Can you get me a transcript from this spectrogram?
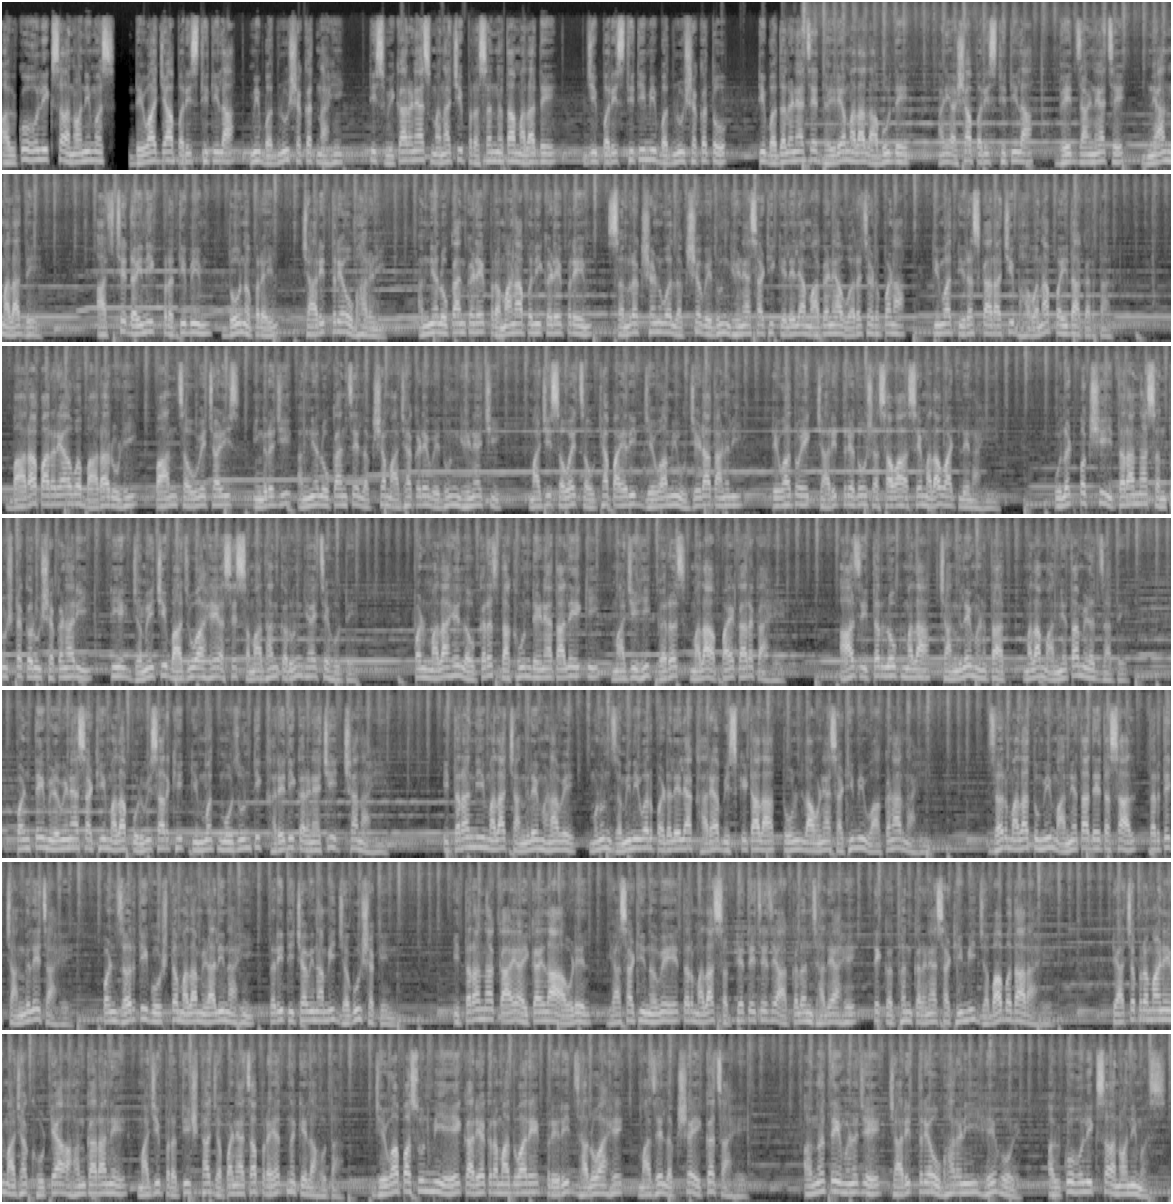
Alcoholics anonymous देवा ज्या परिस्थितीला मी बदलू शकत नाही ती स्वीकारण्यास मनाची प्रसन्नता मला दे जी परिस्थिती मी बदलू शकतो ती बदलण्याचे धैर्य मला लाभू दे आणि अशा परिस्थितीला भेद जाणण्याचे ज्ञान मला दे. आजचे दैनिक प्रतिबिंब दोन अप्रैल चारित्र्य उभारणी. अन्य लोकांकडे प्रमाणापलीकडे प्रेम संरक्षण व लक्ष वेधून घेण्यासाठी केलेल्या मागण्या वरचढपणा किंवा तिरस्काराची भावना पैदा करतात. बारा पारऱ्या व बारा रूढी पान चव्वेचाळीस इंग्रजी अन्य लोकांचे लक्ष माझ्याकडे वेधून घेण्याची माझी सवय चौथ्या पायरीत जेव्हा मी उजेडात आणली तेव्हा तो एक चारित्र्य दोष असावा असे मला वाटले नाही. उलटपक्षी इतरांना संतुष्ट करू शकणारी ती एक जमेची बाजू आहे असे समाधान करून घ्यायचे होते. पण मला हे लवकरच दाखवून देण्यात आले की माझी ही गरज मला अपायकारक आहे. आज इतर लोक मला चांगले म्हणतात मला मान्यता मिळत जाते. पण ते मिळविण्यासाठी मला पूर्वीसारखी किंमत मोजून ती खरेदी करण्याची इच्छा नाही. इतरांनी मला चांगले म्हणावे म्हणून जमिनीवर पडलेल्या खाऱ्या बिस्किटाला तोंड लावण्यासाठी मी वाकणार नाही. जर मला तुम्ही मान्यता देत असाल तर ते चांगलेच आहे. पण जर ती गोष्ट मला मिळाली नाही तरी तिच्याविना मी जगू शकेन. इतरांना काय ऐकायला आवडेल यासाठी नव्हे तर मला सत्यतेचे जे आकलन झाले आहे ते कथन करण्यासाठी मी जबाबदार आहे. त्याचप्रमाणे माझ्या खोट्या अहंकाराने माझी प्रतिष्ठा जपण्याचा प्रयत्न केला होता. जेव्हापासून मी ए कार्यक्रमाद्वारे प्रेरित झालो आहे माझे लक्ष एकच आहे. अन ते म्हणजे चारित्र्य उभारणी हे होय. Alcoholics anonymous.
